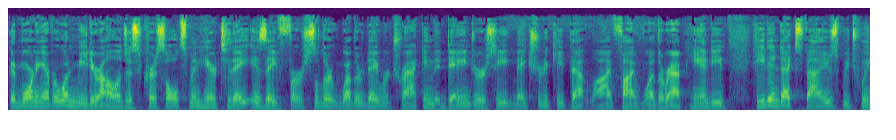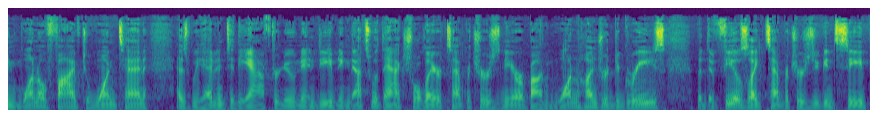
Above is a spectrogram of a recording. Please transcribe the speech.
Good morning, everyone. Meteorologist Chris Holtzman here. Today is a first alert weather day. We're tracking the dangerous heat. Make sure to keep that Live 5 weather app handy. Heat index values between 105 to 110 as we head into the afternoon and evening. That's with actual air temperatures near about 100 degrees, but the feels like temperatures you can see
